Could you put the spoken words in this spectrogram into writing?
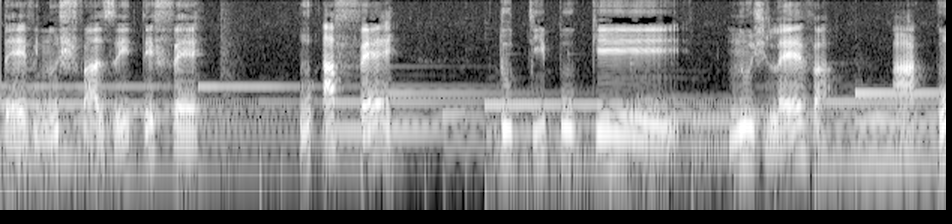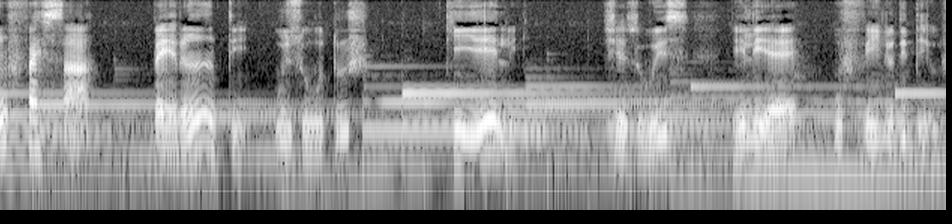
deve nos fazer ter fé. A fé do tipo que nos leva a confessar perante os outros que ele, Jesus, ele é o filho de Deus.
